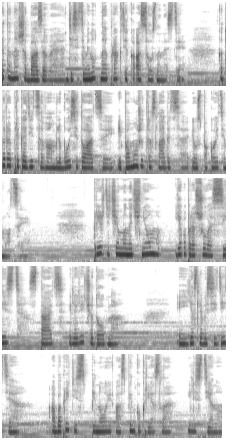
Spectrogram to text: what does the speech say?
Это наша базовая 10-минутная практика осознанности, которая пригодится вам в любой ситуации и поможет расслабиться и успокоить эмоции. Прежде чем мы начнем, я попрошу вас сесть, встать или лечь удобно. И если вы сидите, обопритесь спиной о спинку кресла или стену,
